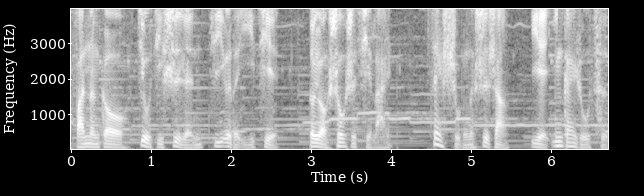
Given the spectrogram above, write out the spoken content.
凡能够救济世人饥饿的一切，都要收拾起来。在属灵的事上也应该如此。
